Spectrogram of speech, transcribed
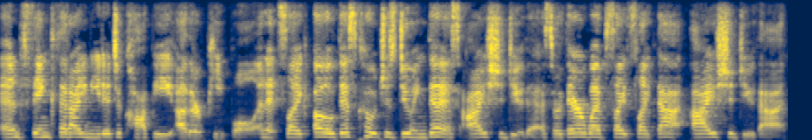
and think that I needed to copy other people. And it's like, oh, this coach is doing this. I should do this. Or there are websites like that. I should do that.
